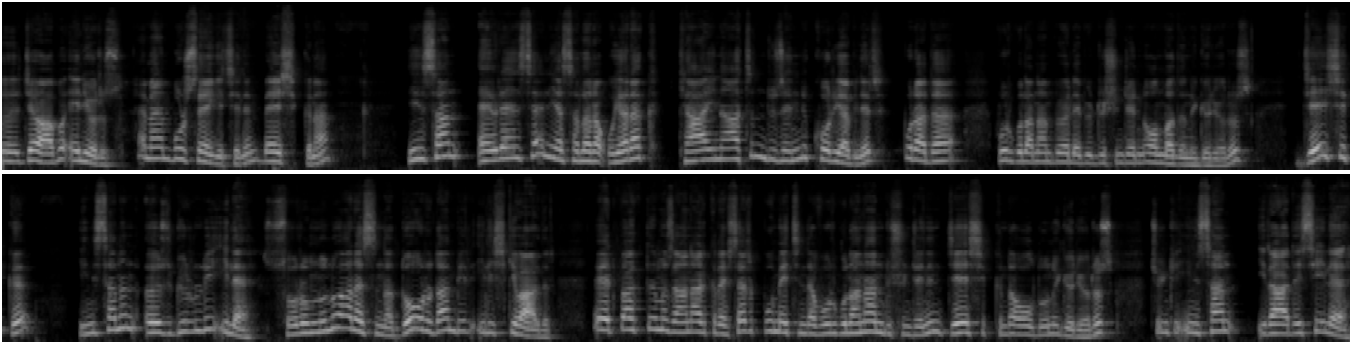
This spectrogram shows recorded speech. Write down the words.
e, cevabı eliyoruz. Hemen Bursa'ya geçelim. B şıkkına. İnsan evrensel yasalara uyarak kainatın düzenini koruyabilir. Burada vurgulanan böyle bir düşüncenin olmadığını görüyoruz. C şıkkı insanın özgürlüğü ile sorumluluğu arasında doğrudan bir ilişki vardır. Evet baktığımız zaman arkadaşlar bu metinde vurgulanan düşüncenin C şıkkında olduğunu görüyoruz. Çünkü insan iradesiyle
